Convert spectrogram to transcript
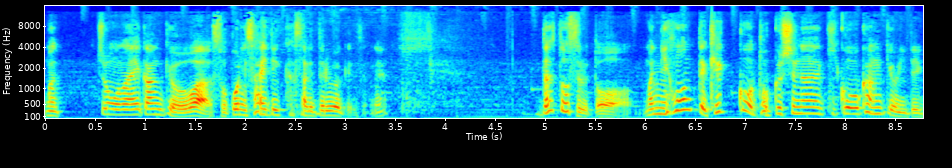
まあ、腸内環境はそこに最適化されてるわけですよね。だとすると、まあ、日本って結構特殊な気候環境にて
